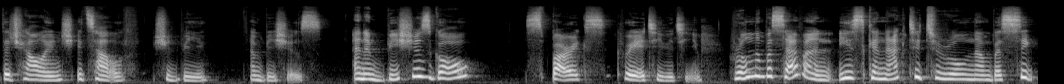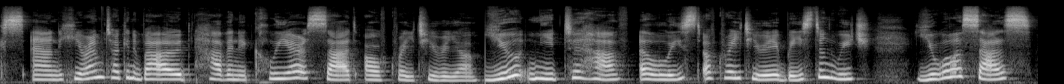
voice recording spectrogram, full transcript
the challenge itself should be ambitious. An ambitious goal sparks creativity. Rule number seven is connected to rule number six, and here I'm talking about having a clear set of criteria. You need to have a list of criteria based on which you will assess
